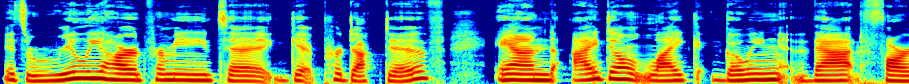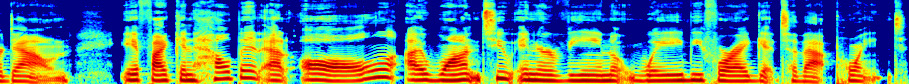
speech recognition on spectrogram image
It's really hard for me to get productive, and I don't like going that far down. If I can help it at all, I want to intervene way before I get to that point.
